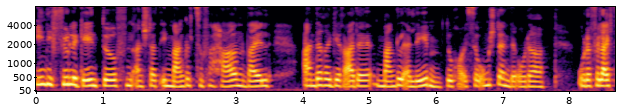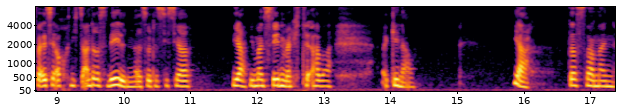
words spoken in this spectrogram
in die Fülle gehen dürfen, anstatt im Mangel zu verharren, weil andere gerade Mangel erleben durch äußere Umstände oder, oder vielleicht, weil sie auch nichts anderes wählen. Also das ist ja, ja, wie man es sehen möchte, aber äh, genau. Ja, das war mein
